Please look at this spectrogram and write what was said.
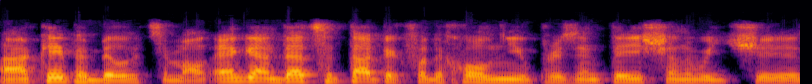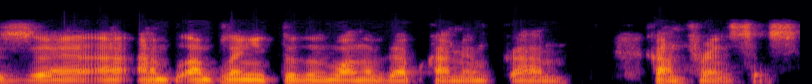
Uh, capability model. Again, that's a topic for the whole new presentation, which is uh, I'm, I'm, planning to do in one of the upcoming um, conferences.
